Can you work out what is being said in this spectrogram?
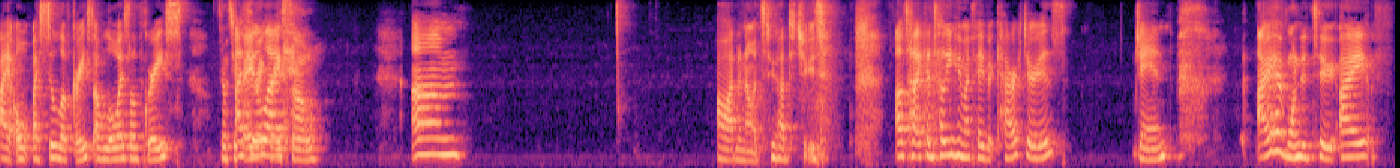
I I still love Grease. I will always love Grease. what's your I feel favorite like- Grease song? Um. Oh, I don't know. It's too hard to choose. I'll t- I can tell you who my favorite character is. Jan. I have wanted to. I f-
